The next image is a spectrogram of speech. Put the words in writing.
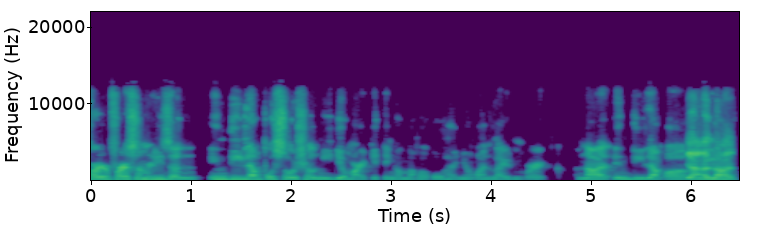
for for some reason, hindi lang po social media marketing ang makukuha yung online work. Na hindi lang oh, Yeah, a lot.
